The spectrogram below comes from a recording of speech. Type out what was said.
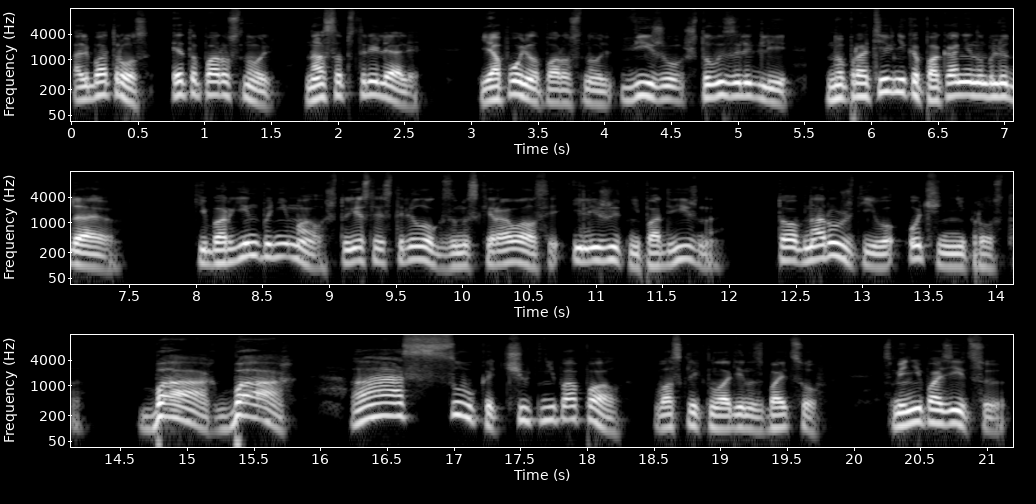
«Альбатрос, это парус ноль, нас обстреляли. Я понял, парус ноль, вижу, что вы залегли, но противника пока не наблюдаю». Киборгин понимал, что если стрелок замаскировался и лежит неподвижно, то обнаружить его очень непросто. «Бах! Бах! А, сука, чуть не попал!» — воскликнул один из бойцов. «Смени позицию!»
